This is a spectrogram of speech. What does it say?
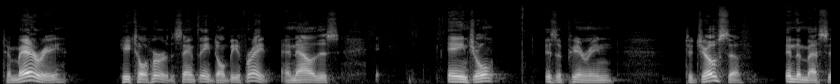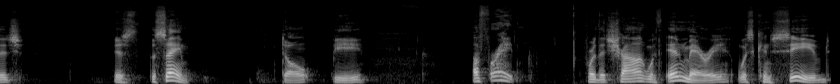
to Mary, he told her the same thing don't be afraid. And now this angel is appearing to Joseph, and the message is the same don't be afraid. For the child within Mary was conceived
